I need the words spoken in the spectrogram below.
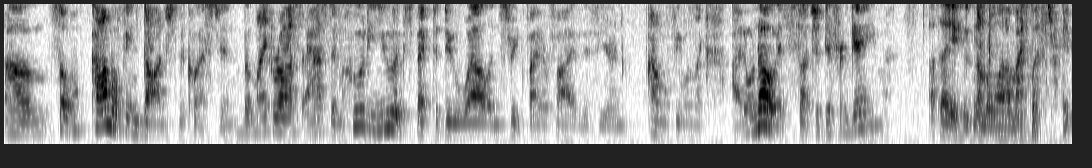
Um, so Combo Fiend dodged the question, but Mike Ross asked him, "Who do you expect to do well in Street Fighter V this year?" And Combo Fiend was like, "I don't know. It's such a different game." I'll tell you who's number one on my list right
